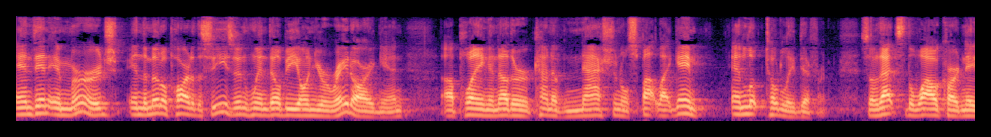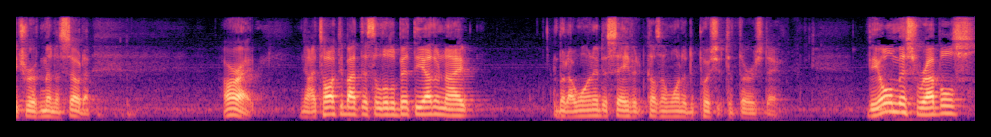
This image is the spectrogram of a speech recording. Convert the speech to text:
and then emerge in the middle part of the season when they'll be on your radar again, uh, playing another kind of national spotlight game and look totally different. So that's the wild card nature of Minnesota. All right. Now, I talked about this a little bit the other night, but I wanted to save it because I wanted to push it to Thursday. The Ole Miss Rebels,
